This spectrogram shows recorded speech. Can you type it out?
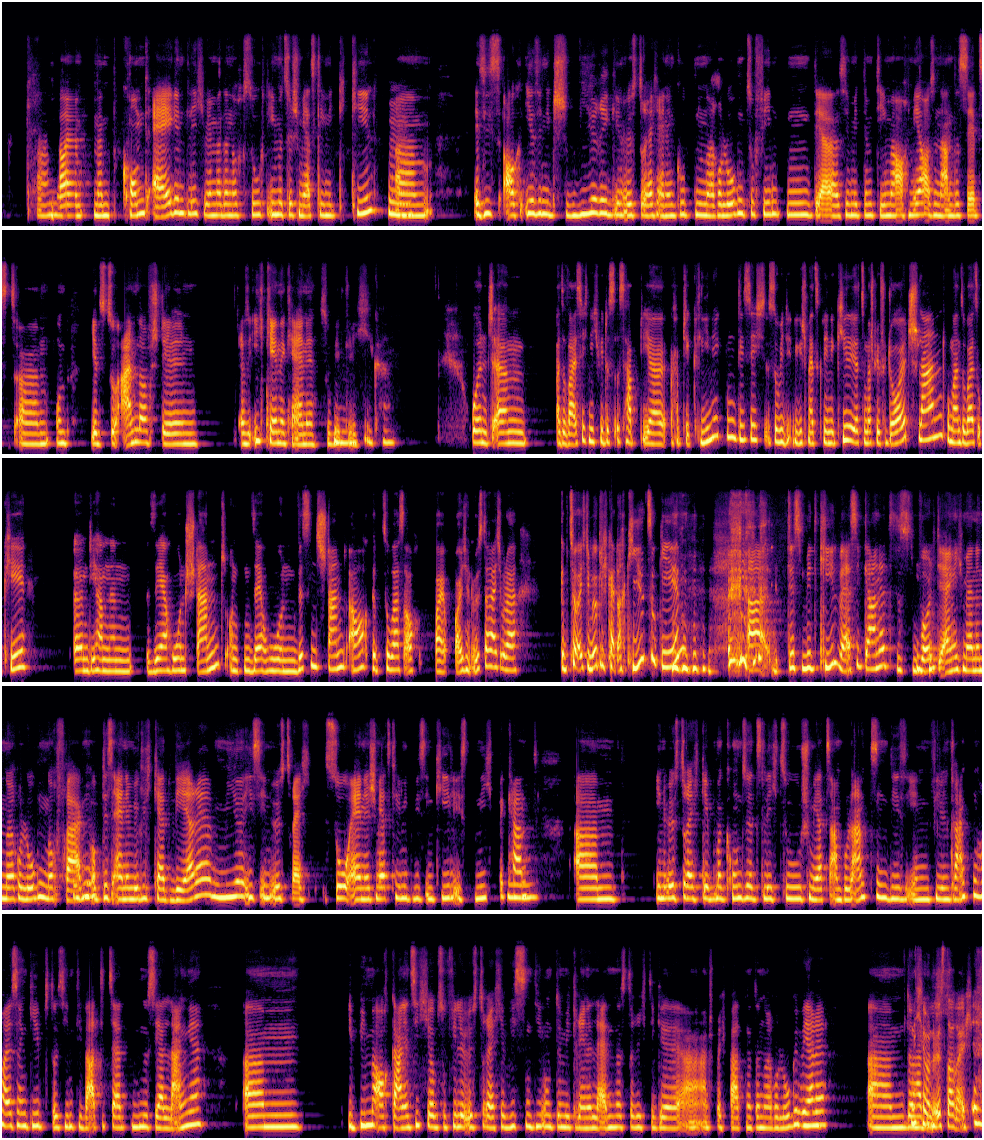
ähm ja, man kommt eigentlich, wenn man dann noch sucht, immer zur Schmerzklinik Kiel. Mhm. Ähm, es ist auch irrsinnig schwierig, in Österreich einen guten Neurologen zu finden, der sich mit dem Thema auch mehr auseinandersetzt. Ähm, und jetzt so Anlaufstellen, also ich kenne keine so hm, wirklich. Okay. Und ähm, also weiß ich nicht, wie das ist. Habt ihr, habt ihr Kliniken, die sich, so wie die, die Schmerzklinik Kiel jetzt zum Beispiel für Deutschland, wo man so weiß, okay, ähm, die haben einen sehr hohen Stand und einen sehr hohen Wissensstand auch. Gibt sowas auch bei euch in Österreich oder gibt es für euch die Möglichkeit, nach Kiel zu gehen? ah, das mit Kiel weiß ich gar nicht. Das mhm. wollte ich eigentlich meinen Neurologen noch fragen, mhm. ob das eine Möglichkeit wäre. Mir ist in Österreich so eine Schmerzklinik wie es in Kiel ist nicht bekannt. Mhm. Ähm, in Österreich geht man grundsätzlich zu Schmerzambulanzen, die es in vielen Krankenhäusern gibt. Da sind die Wartezeiten nur sehr lange. Ähm, ich bin mir auch gar nicht sicher, ob so viele Österreicher wissen, die unter Migräne leiden, dass der richtige äh, Ansprechpartner der Neurologe mhm. wäre. Ähm, Nicht nur in Österreich.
